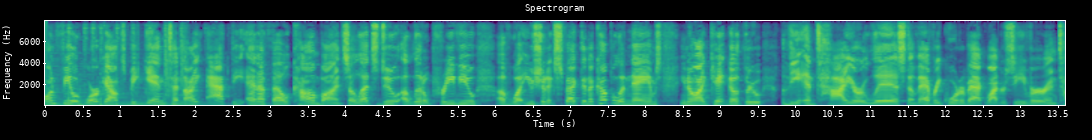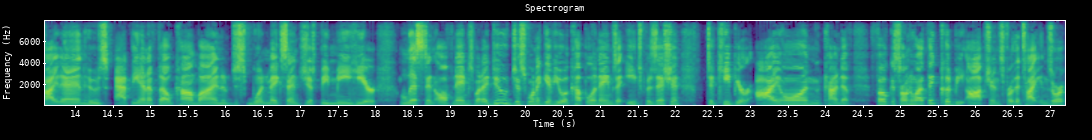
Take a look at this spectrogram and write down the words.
On field workouts begin tonight at the NFL Combine. So let's do a little preview of what you should expect and a couple of names. You know, I can't go through the entire list of every quarterback, wide receiver, and tight end who's at the NFL Combine. It just wouldn't make sense just be me here listing off names, but I do just want to give you a couple of names at each position to keep your eye on and kind of focus on who I think could be options for the Titans or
